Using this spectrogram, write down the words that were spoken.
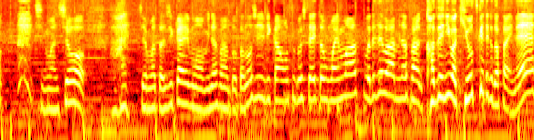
しましょう。はい、じゃあまた次回も皆さんと楽しい時間を過ごしたいと思います。それでは皆さん風には気をつけてくださいね。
